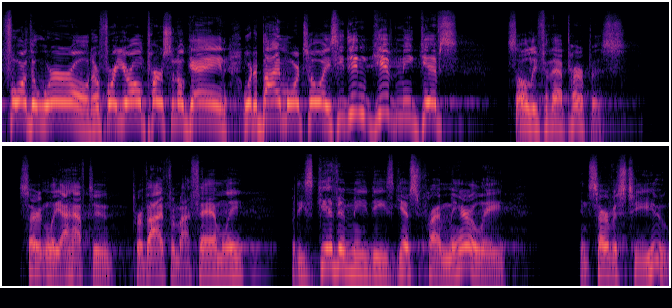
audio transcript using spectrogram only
for the world or for your own personal personal gain or to buy more toys. He didn't give me gifts solely for that purpose. Certainly, I have to provide for my family, but He's given me these gifts primarily in service to you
